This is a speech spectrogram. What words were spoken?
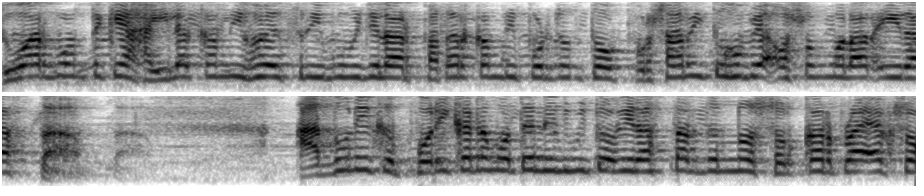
দুয়ারবন থেকে হাইলাকান্দি হয়ে শ্রীভূমি জেলার পাতারকান্দি পর্যন্ত প্রসারিত হবে অসমমালার এই রাস্তা। আধুনিক পরিকাঠামোতে নির্মিত এই রাস্তার জন্য সরকার প্রায় একশো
